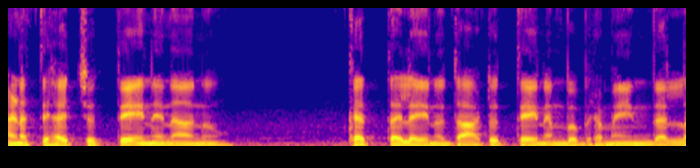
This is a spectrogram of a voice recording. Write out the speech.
ಹಣತೆ ಹಚ್ಚುತ್ತೇನೆ ನಾನು, ಕತ್ತಲೆಯನ್ನು ದಾಟುತ್ತೇನೆಂಬ ಭ್ರಮೆಯಿಂದಲ್ಲ,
